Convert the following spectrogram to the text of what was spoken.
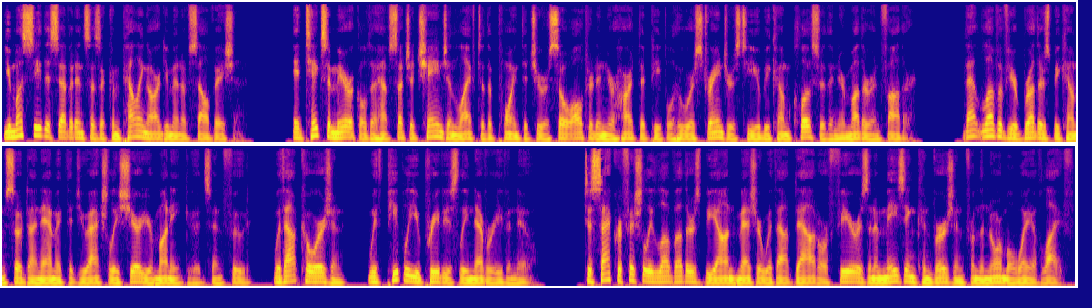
You must see this evidence as a compelling argument of salvation. It takes a miracle to have such a change in life to the point that you are so altered in your heart that people who were strangers to you become closer than your mother and father. That love of your brothers becomes so dynamic that you actually share your money, goods, and food, without coercion, with people you previously never even knew. To sacrificially love others beyond measure without doubt or fear is an amazing conversion from the normal way of life.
